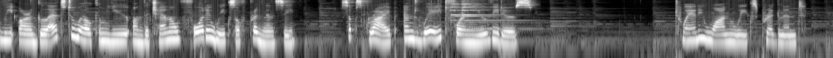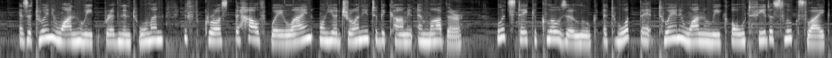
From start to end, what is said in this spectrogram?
We are glad to welcome you on the channel 40 Weeks of Pregnancy. Subscribe and wait for new videos. 21 weeks pregnant. As a 21 week pregnant woman, you've crossed the halfway line on your journey to becoming a mother. Let's take a closer look at what the 21 week old fetus looks like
